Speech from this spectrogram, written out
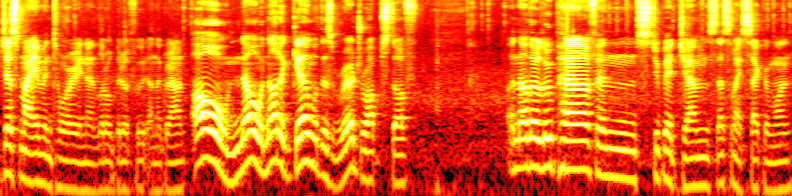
just my inventory and a little bit of food on the ground. Oh no, not again with this rare drop stuff. Another loop path and stupid gems. That's my second one.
